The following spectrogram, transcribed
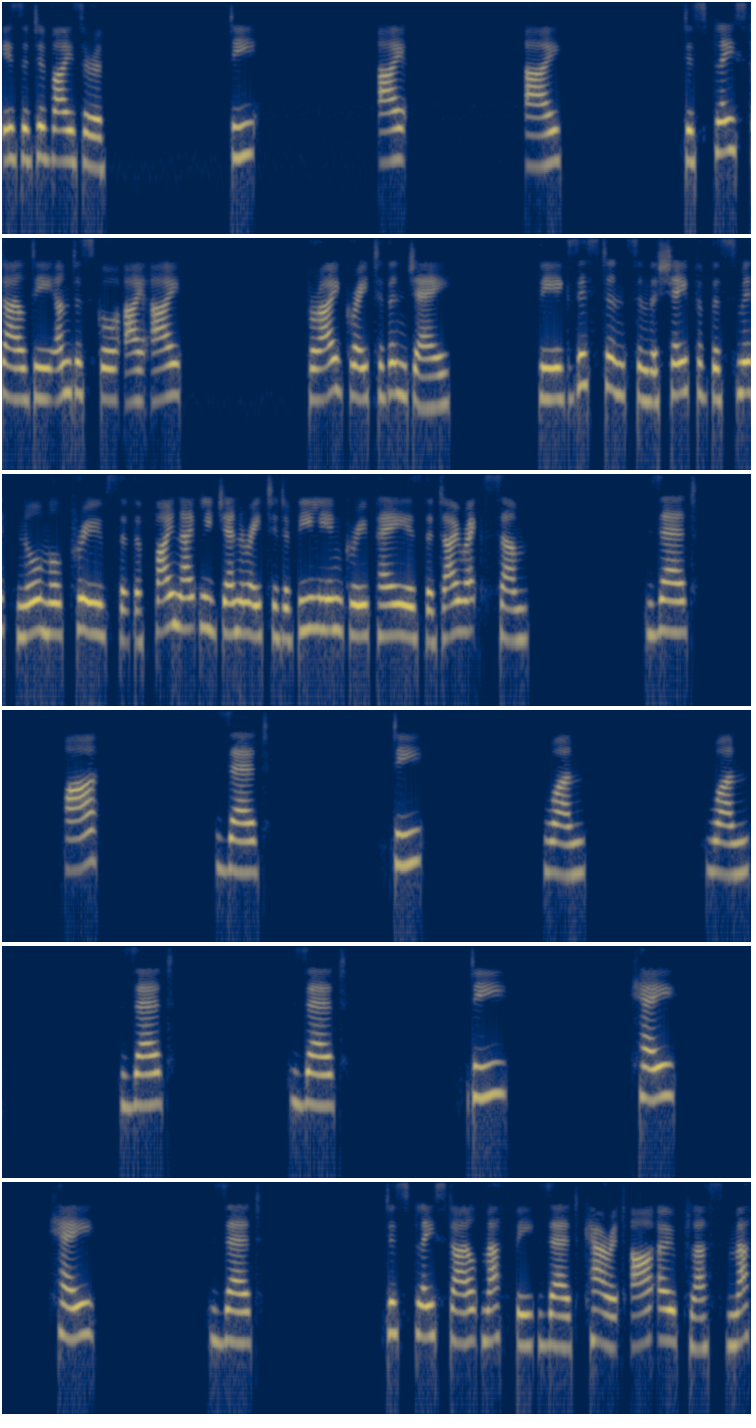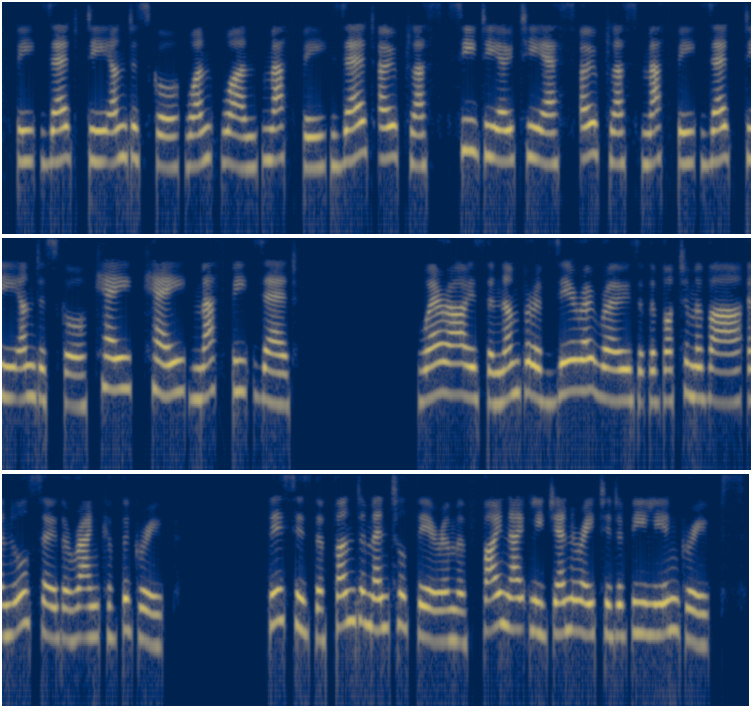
is a divisor of D I I display style d underscore i i for i greater than j. The existence and the shape of the Smith normal proves that the finitely generated abelian group A is the direct sum Z R Z D one one Z Z D K K Z display style math b z caret r o plus math b z d underscore one one math b z o plus c d o t s o plus math b z d underscore k k math b z where r is the number of zero rows at the bottom of R, and also the rank of the group. This is the fundamental theorem of finitely generated abelian groups.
